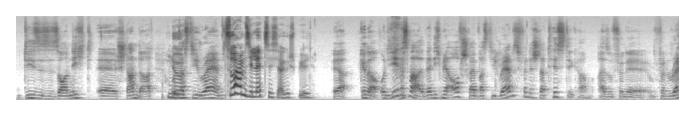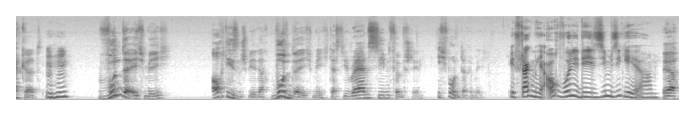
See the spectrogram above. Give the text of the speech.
diese Saison nicht äh, Standard. Und Nö. dass die Rams So haben sie letztes Jahr gespielt. ja, genau. Und jedes Mal, wenn ich mir aufschreibe, was die Rams für eine Statistik haben, also für, eine, für einen Record, Mhm. wundere ich mich, auch diesen Spieltag, wundere ich mich, dass die Rams 7-5 stehen. Ich wundere mich. Ich frage mich auch, wo die die sieben Siege her haben. Ja.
